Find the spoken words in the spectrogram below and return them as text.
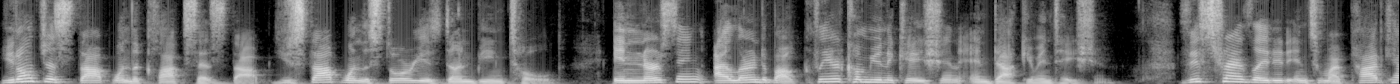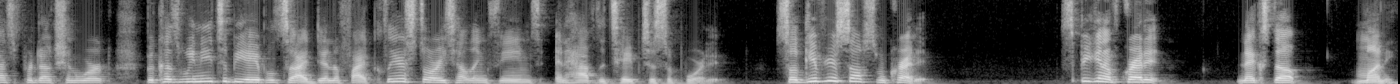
You don't just stop when the clock says stop, you stop when the story is done being told. In nursing, I learned about clear communication and documentation. This translated into my podcast production work because we need to be able to identify clear storytelling themes and have the tape to support it. So give yourself some credit. Speaking of credit, Next up, money.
